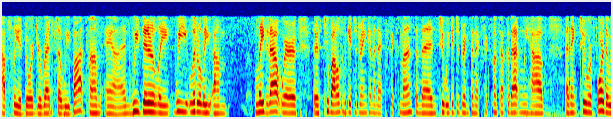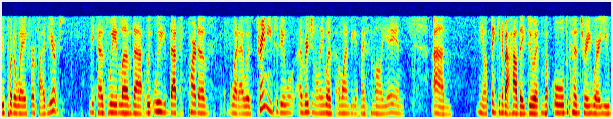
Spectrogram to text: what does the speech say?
absolutely adored your red so we bought some and we literally we literally um laid it out where there's two bottles we get to drink in the next 6 months and then two we get to drink the next 6 months after that and we have I think two or four that we put away for 5 years. Because we love that. We we that's part of what I was training to do originally was I wanted to get my sommelier and um you know thinking about how they do it in the old country where you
